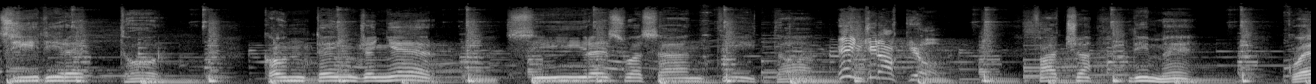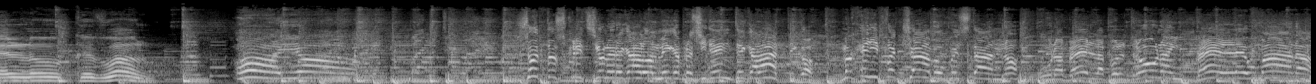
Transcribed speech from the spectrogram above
Sì, direttor, conte ingegner, sire sua santità. In ginocchio! Faccia di me quello che vuol. Aia! Sottoscrizione regalo al mega presidente galattico! Ma che gli facciamo quest'anno? Una bella poltrona in pelle umana!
